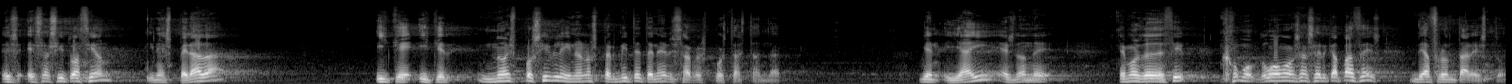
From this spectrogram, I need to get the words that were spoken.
Es esa situación inesperada y que, no es posible y no nos permite tener esa respuesta estándar. Bien, y ahí es donde hemos de decir cómo vamos a ser capaces de afrontar esto.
